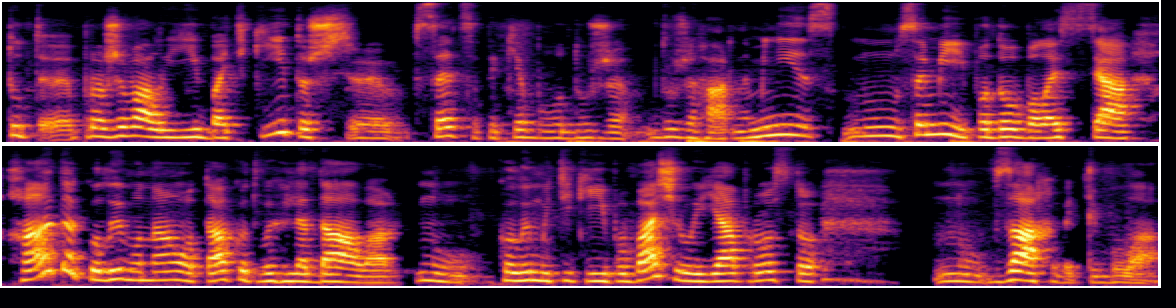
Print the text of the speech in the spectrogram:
Тут е, проживали її батьки, тож е, все це таке було дуже, дуже гарно. Мені ну, самій подобалась ця хата, коли вона отак от виглядала. Ну, коли ми тільки її побачили, я просто ну, в захваті була.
